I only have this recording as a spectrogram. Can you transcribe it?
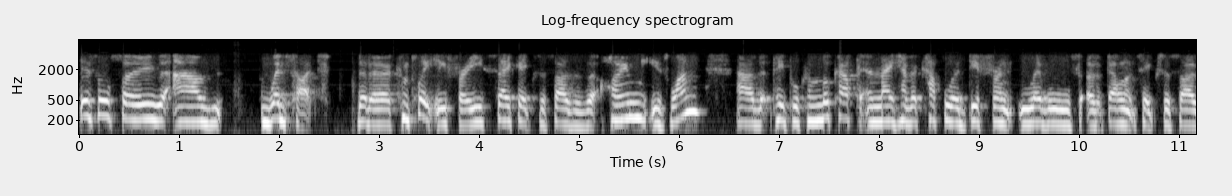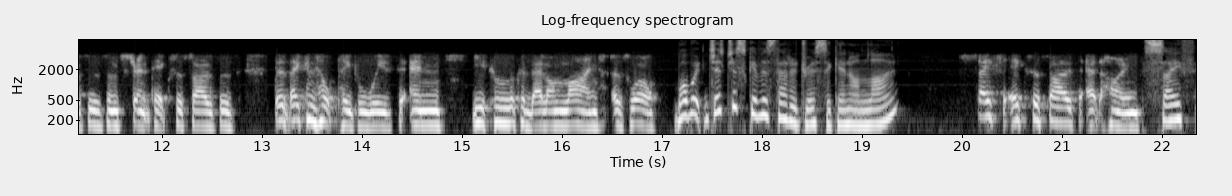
There's also um, websites that are completely free. Safe Exercises at Home is one uh, that people can look up, and they have a couple of different levels of balance exercises and strength exercises that they can help people with, and you can look at that online as well. Well, just just give us that address again online. Safe exercise at home. Safe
